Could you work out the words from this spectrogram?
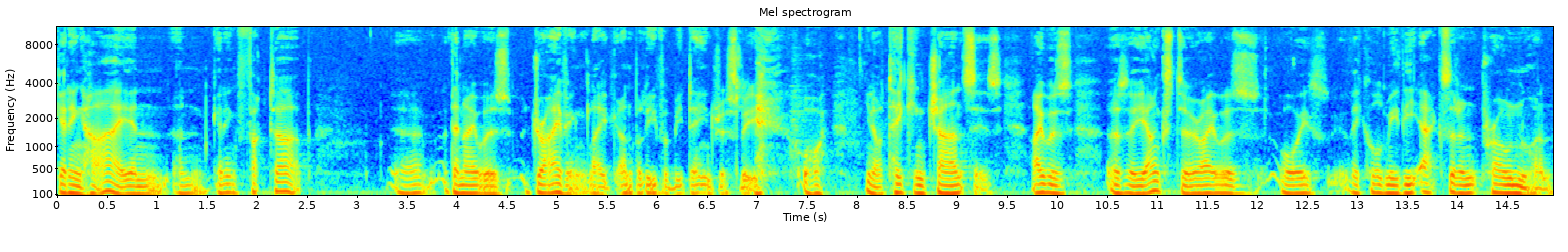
getting high and, and getting fucked up. Uh, then I was driving like unbelievably dangerously, or you know, taking chances. I was, as a youngster, I was always they called me the accident-prone one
